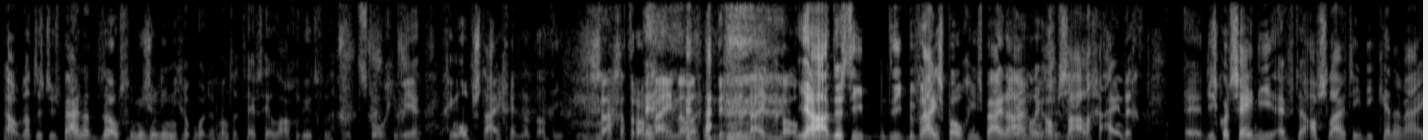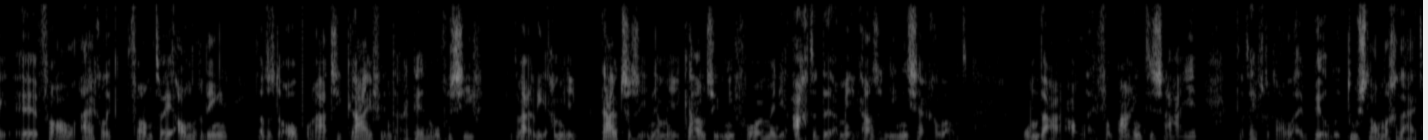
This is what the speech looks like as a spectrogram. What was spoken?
Nou, dat is dus bijna de dood van Mussolini geworden. Want het heeft heel lang geduurd voordat het stoortje weer ging opstijgen. En dat hij... We zagen het Rafijn dan dichterbij komen. Ja, dus die, die bevrijdingspoging is bijna nee, eigenlijk rampzalig geëindigd. Uh, die Scorsese, even de afsluiting, die kennen wij uh, vooral eigenlijk van twee andere dingen. Dat is de operatie Grijf in het Ardennen-offensief. Dat waren die Ameri Duitsers in Amerikaanse uniformen die achter de Amerikaanse linies zijn geland om daar allerlei verwarring te zaaien. Dat heeft tot allerlei wilde toestanden geleid.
